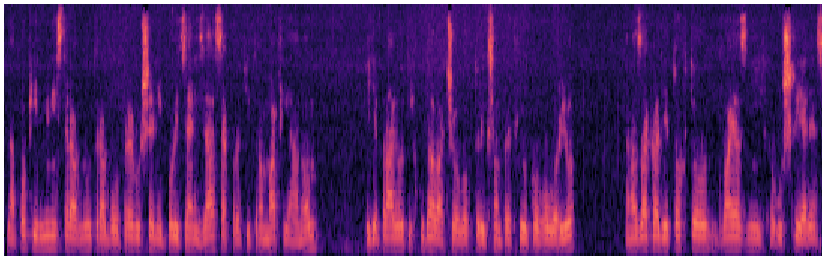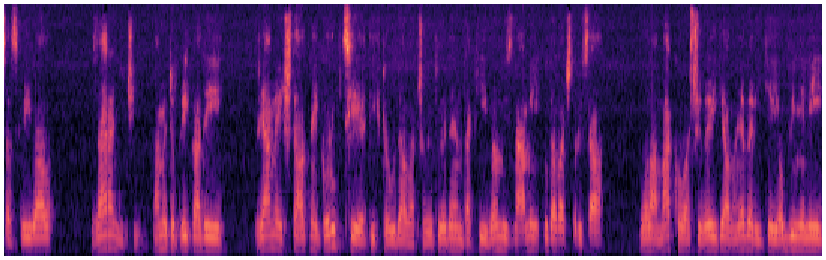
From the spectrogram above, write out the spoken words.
na pokyn ministra vnútra bol prerušený policajný zásah proti trom mafiánom. Ide práve o tých udávačov, o ktorých som pred chvíľkou hovoril. A na základe tohto dvaja z nich ušli, jeden sa skrýval v zahraničí. Máme tu príklady priamej štátnej korupcie týchto udávačov. Je tu jeden taký veľmi známy udávač, ktorý sa volá Makov a či veríte alebo neveríte, je obvinený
